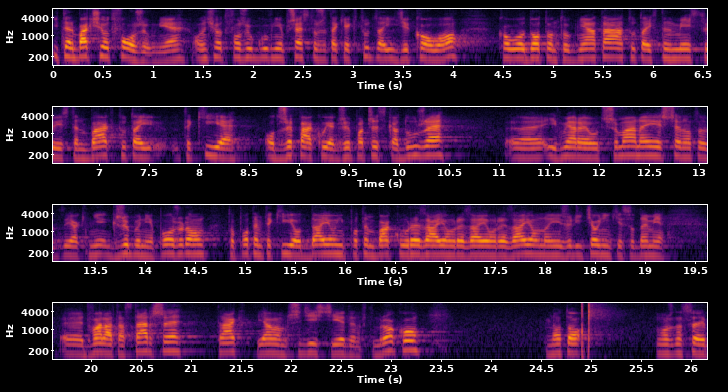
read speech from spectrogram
I ten bak się otworzył, nie? On się otworzył głównie przez to, że tak jak tutaj idzie koło, koło dotąd ogniata, tutaj w tym miejscu jest ten bak, tutaj te kije od rzepaku, jak rzepaczyska duże e, i w miarę utrzymane jeszcze, no to jak nie, grzyby nie pożrą, to potem te kije oddają i potem baku rezają, rezają, rezają. No jeżeli ciągnik jest ode mnie e, dwa lata starszy, tak, ja mam 31 w tym roku, no to można sobie,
